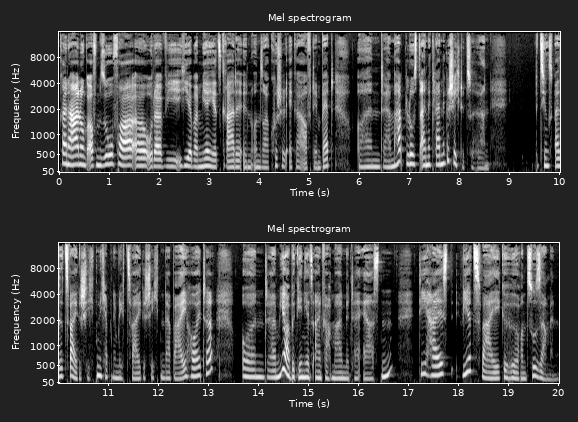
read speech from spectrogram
keine Ahnung, auf dem Sofa äh, oder wie hier bei mir jetzt gerade in unserer Kuschelecke auf dem Bett und ähm, habt Lust, eine kleine Geschichte zu hören beziehungsweise zwei Geschichten. Ich habe nämlich zwei Geschichten dabei heute und ähm, ja, beginne jetzt einfach mal mit der ersten. Die heißt Wir zwei gehören zusammen.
